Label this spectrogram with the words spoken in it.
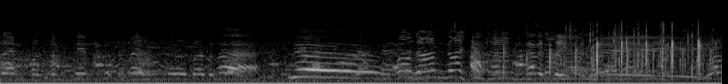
them for some gifts at the men's ward over there. Well done, nice big hand. Have a seat. Well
